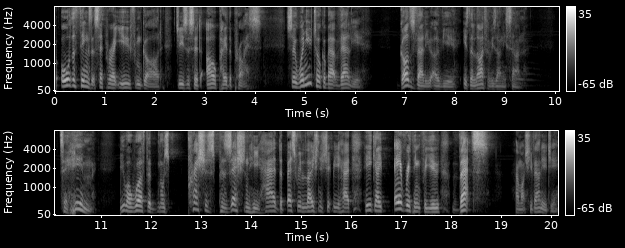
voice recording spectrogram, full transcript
For all the things that separate you from God, Jesus said, I'll pay the price. So when you talk about value, God's value over you is the life of his only son. To him, you are worth the most precious possession he had, the best relationship he had. He gave everything for you. That's how much he valued you.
